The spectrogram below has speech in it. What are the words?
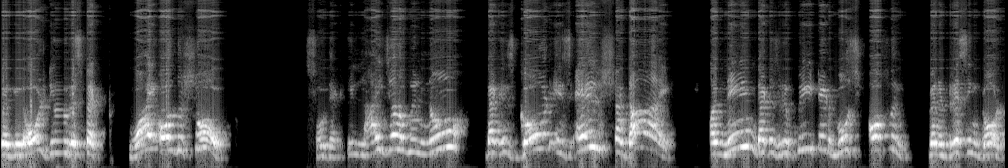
then with all due respect, why all the show? So that Elijah will know that his God is El Shaddai, a name that is repeated most often when addressing God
